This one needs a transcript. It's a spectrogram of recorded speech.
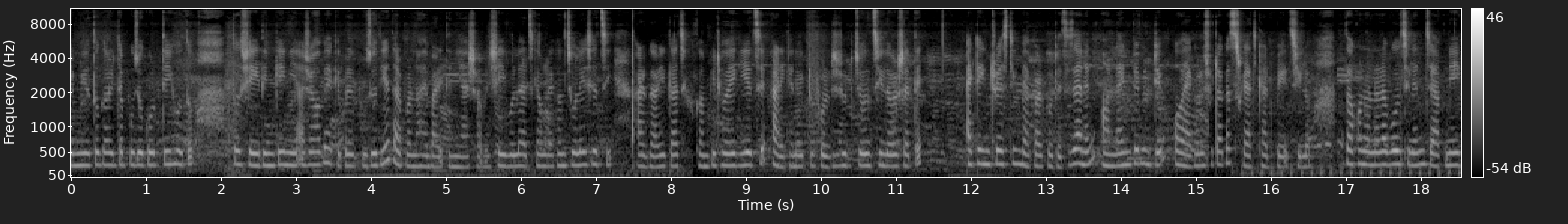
এমনিও তো গাড়িটা পুজো করতেই হতো। তো সেই দিনকেই নিয়ে আসা হবে, একেবারে পুজো দিয়ে তারপর না হয় বাড়িতে নিয়ে আসা হবে। সেই বলে আজকে আমরা এখন চলে এসেছি। আর গাড়ির কাজ কমপ্লিট হয়ে গিয়েছে। আর এখানে একটু ফটোশ্যুট চলছিল ওর সাথে। একটা ইন্টারেস্টিং ব্যাপার ঘটেছে, জানেন? অনলাইন পেমেন্টে ও এগারোশো টাকা স্ক্র্যাচ কার্ড পেয়েছিল। তখন ওনারা বলছিলেন যে, আপনি এই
